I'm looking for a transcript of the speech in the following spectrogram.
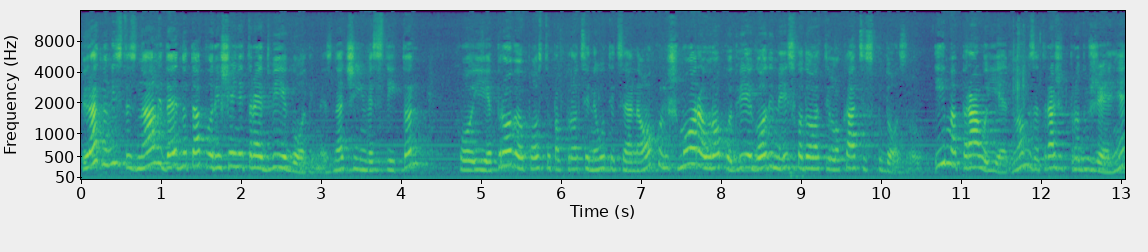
Vjerojatno niste znali da jedno takvo rješenje traje dvije godine. Znači investitor koji je proveo postupak procjene utjecaja na okoliš mora u roku od dvije godine ishodovati lokacijsku dozvolu. Ima pravo jednom zatražiti produženje,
